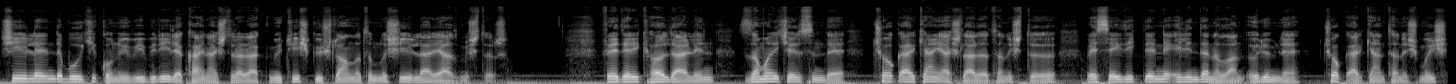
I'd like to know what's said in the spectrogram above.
şiirlerinde bu iki konuyu birbiriyle kaynaştırarak müthiş güçlü anlatımlı şiirler yazmıştır. Frederick Hölderlin zaman içerisinde çok erken yaşlarda tanıştığı ve sevdiklerini elinden alan ölümle çok erken tanışmış,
